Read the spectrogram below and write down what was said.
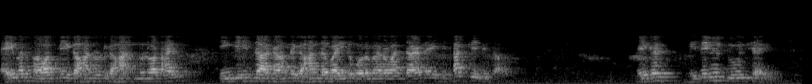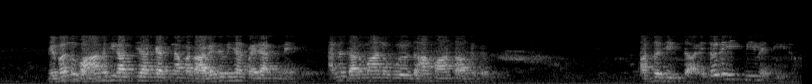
ඇයි මට තවත් මේ ගහන්නට ගහන්න මොනවට හරි ඉංග්‍රීසිදා ගන්න ගහන්න බයිද හොරමර වංචාගෙන හිතක් කියන නිසා. මේක හිතෙන දූෂ්‍යයි. මෙබඳු මානසිකත්වයක් ඇත්නම් මට අවේද විශ්වාස වැඩක් නැහැ. අන්න ධර්මානුකූල දහම ආසාස කරනවා. අසදිස්සා. ඒතකොට හික්මීම ඇති වෙනවා.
